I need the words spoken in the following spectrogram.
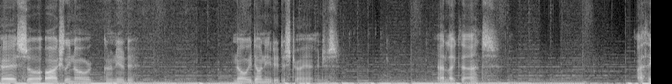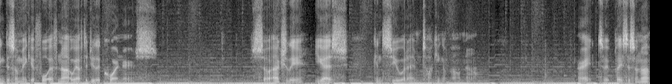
Okay, so, oh actually no, we're gonna need to, no we don't need to destroy it, just add like that. I think this will make it full, if not we have to do the corners. So actually, you guys can see what I'm talking about now. Alright, so we place this one up.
